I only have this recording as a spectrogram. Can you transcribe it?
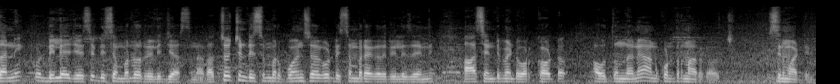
దాన్ని డిలే చేసి డిసెంబర్లో రిలీజ్ చేస్తున్నారు. వచ్చొచ్చిన డిసెంబర్ పోయినసారి కూడా డిసెంబరే కదా రిలీజ్ అయింది. ఆ సెంటిమెంట్ వర్కౌట్ అవుతుందని అనుకుంటున్నారు కావచ్చు సినిమా టీం.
